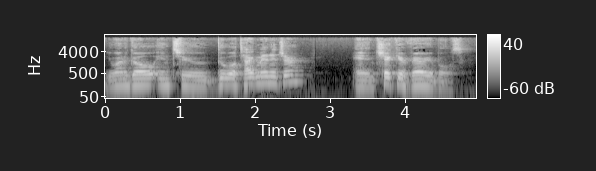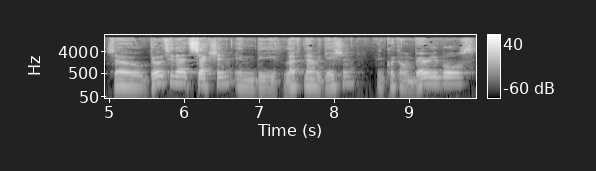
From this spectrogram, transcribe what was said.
you want to go into Google Tag Manager and check your variables. So go to that section in the left navigation and click on variables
